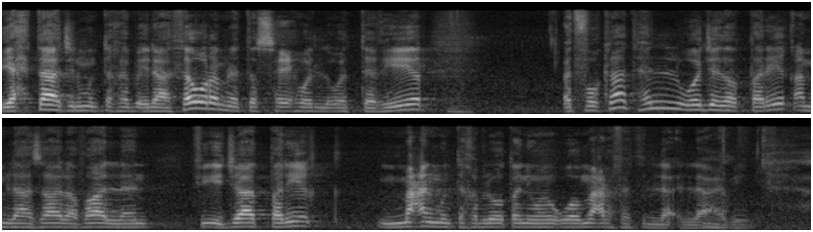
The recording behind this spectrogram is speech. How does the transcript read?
يحتاج المنتخب إلى ثورة من التصحيح والتغيير. أدفوكات هل وجد الطريق أم لا زال ضالا في إيجاد طريق مع المنتخب الوطني ومعرفة اللاعبين؟ نعم.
